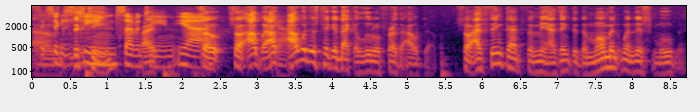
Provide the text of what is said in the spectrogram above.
um, 16, 16 17, right? yeah. So so I I, yeah. I would just take it back a little further out though. So I think that for me, I think that the moment when this movement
